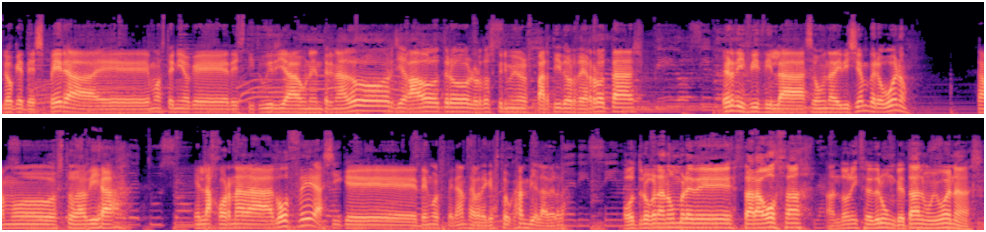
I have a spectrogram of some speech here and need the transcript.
lo que te espera. Eh, hemos tenido que destituir ya un entrenador, llega otro, los dos primeros partidos derrotas. Es difícil la segunda división, pero bueno, estamos todavía en la jornada 12, así que tengo esperanza de que esto cambie, la verdad. Otro gran hombre de Zaragoza, Andoni Cedrún, ¿qué tal? Muy buenas.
